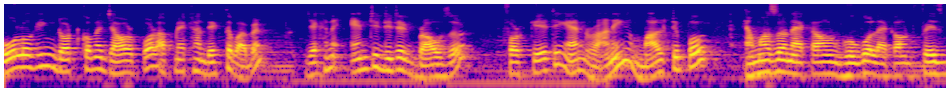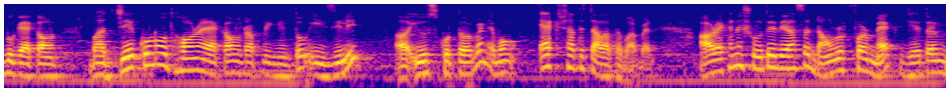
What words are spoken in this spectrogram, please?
গো লগিং ডট কমে যাওয়ার পর আপনি এখানে দেখতে পাবেন যেখানে anti detect browser for creating and running multiple Amazon account Google account Facebook account বা যে কোনো ধরনের অ্যাকাউন্ট আপনি কিন্তু ইজিলি ইউজ করতে পারবেন এবং একসাথে চালাতে পারবেন। আর এখানে শুরুতে দেওয়া আছে ডাউনলোড ফর ম্যাক যেহেতু আমি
